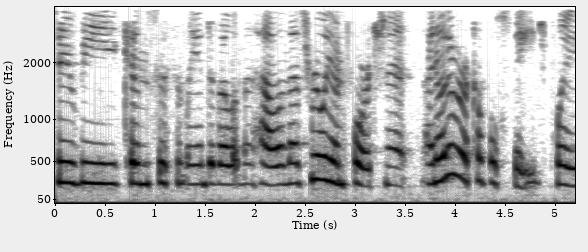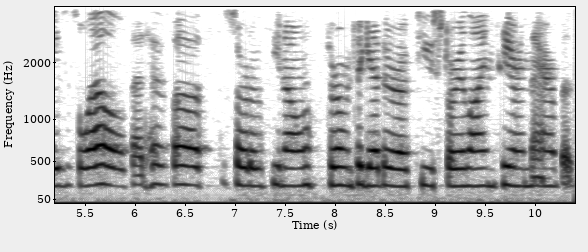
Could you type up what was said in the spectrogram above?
to be consistently in development hell, and that's really unfortunate. I know there were a couple stage plays as well that have uh, sort of, you know, thrown together a few storylines here and there, but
